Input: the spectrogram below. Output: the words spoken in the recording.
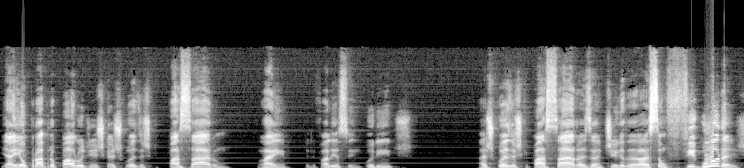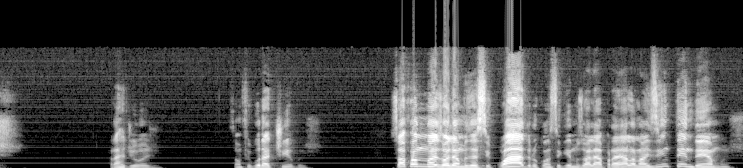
E aí o próprio Paulo diz que as coisas que passaram, lá em, ele fala isso em Coríntios, as coisas que passaram, as antigas, elas são figuras para as de hoje. São figurativas. Só quando nós olhamos esse quadro, conseguimos olhar para ela, nós entendemos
